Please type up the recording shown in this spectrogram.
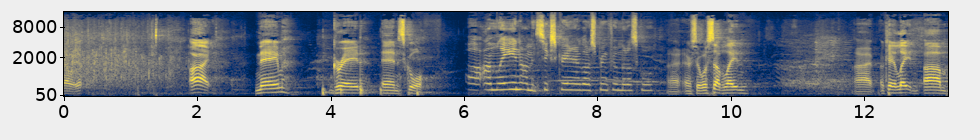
That way, yep. All right. Name, grade, and school. Uh, I'm Layton. I'm in sixth grade and I go to Springfield Middle School. All right. And so, what's up, Layton? All right. Okay, Layton. Um,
